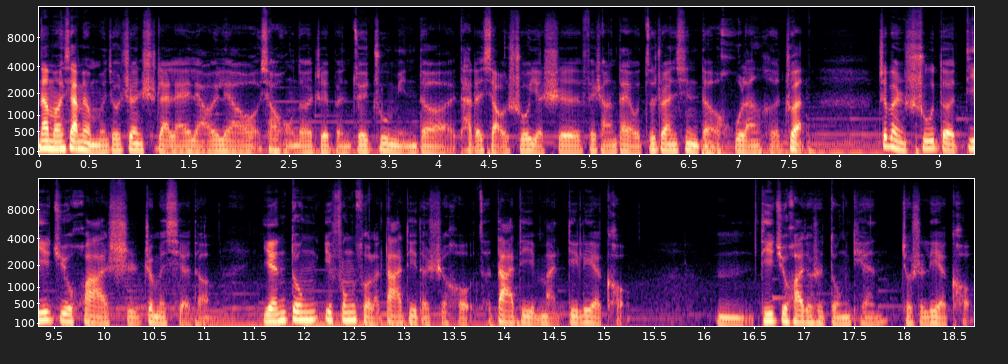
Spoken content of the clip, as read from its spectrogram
那么，下面我们就正式来来聊一聊萧红的这本最著名的他的小说，也是非常带有自传性的《呼兰河传》。这本书的第一句话是这么写的：“严冬一封锁了大地的时候，则大地满地裂口。嗯，第一句话就是冬天，就是裂口。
